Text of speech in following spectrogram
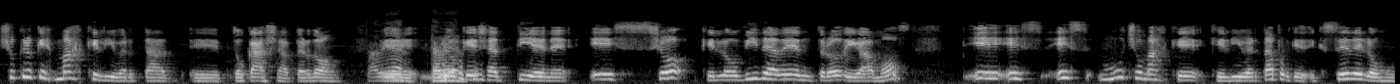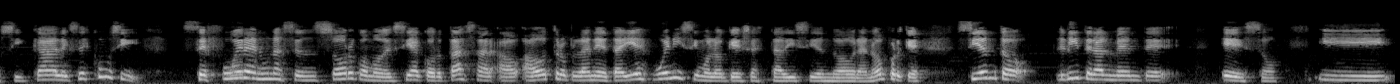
yo creo que es más que libertad, eh, Tocaya, perdón. Está bien, Eh, está lo bien. que ella tiene es yo que lo vi de adentro, digamos, eh, es, es mucho más que, que libertad porque excede lo musical, excede- es como si se fuera en un ascensor, como decía Cortázar, a, a otro planeta. Y es buenísimo lo que ella está diciendo ahora, ¿no? Porque siento literalmente eso. Y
